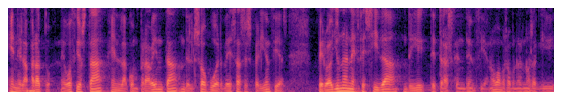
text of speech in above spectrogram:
en el aparato. El negocio está en la compraventa del software, de esas experiencias. Pero hay una necesidad de, trascendencia, ¿no? Vamos a ponernos aquí.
